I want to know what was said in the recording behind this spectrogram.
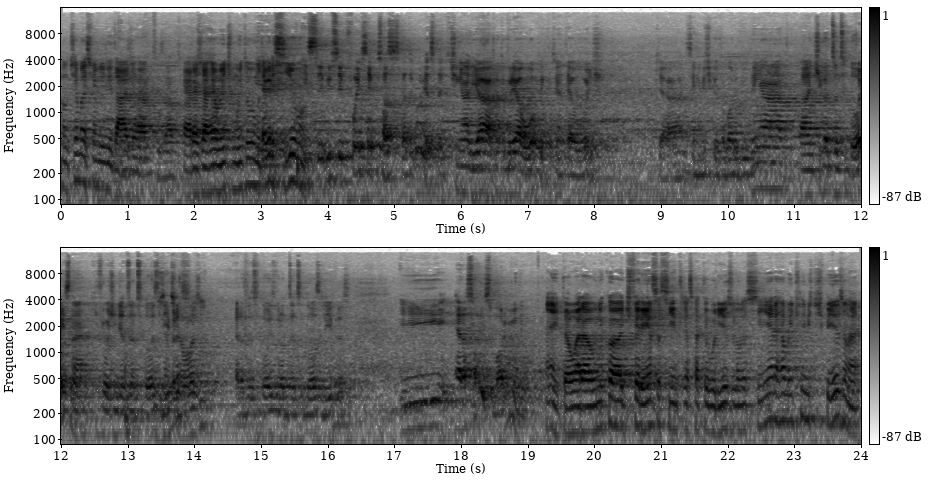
Não tinha mais feminilidade, né? Exato. Era já realmente muito, muito e, agressivo. E, sempre, sempre foi sempre só essas categorias. Né? Tinha ali a categoria Open, que tem até hoje, que é sem limite peso bodybuilding, a, a antiga 202, né? Que hoje em dia é 212 libras. 212. Era 202, virou 212 libras. E era só isso, bodybuilding. É, então era a única diferença assim, entre as categorias, digamos assim, era realmente o limite de peso, né?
